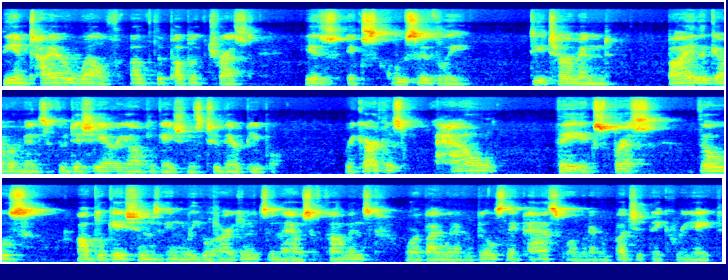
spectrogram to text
The entire wealth of the public trust is exclusively determined by the government's fiduciary obligations to their people, regardless how they express those obligations in legal arguments in the House of Commons or by whatever bills they pass or whatever budget they create.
